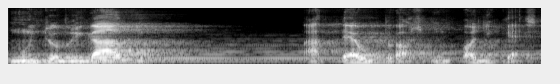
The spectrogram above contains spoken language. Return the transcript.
Muito obrigado. Até o próximo podcast.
